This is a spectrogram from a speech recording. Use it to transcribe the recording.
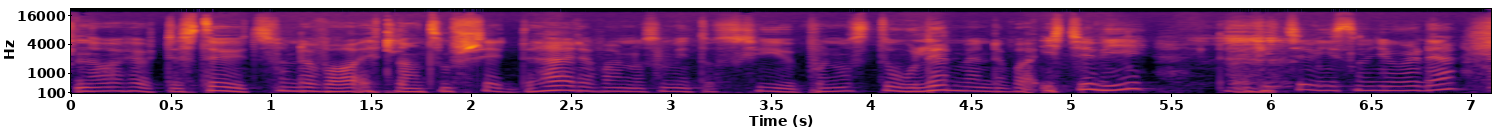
nå hørtes det ut som det var et eller annet som skjedde her. Det var noe som begynte å skyve på noen stoler, men det var ikke vi. Det var ikke vi som gjorde det.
